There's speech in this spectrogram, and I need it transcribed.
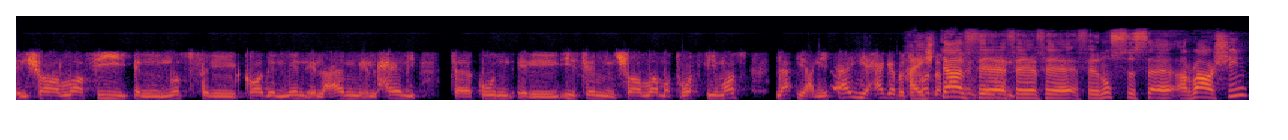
إن شاء الله في النصف القادم من العام الحالي سيكون الإي سيم. إن شاء الله مطروح في مصر. لا يعني أي حاجة بتقدم هيشتغل في في في, في نص الس- 24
